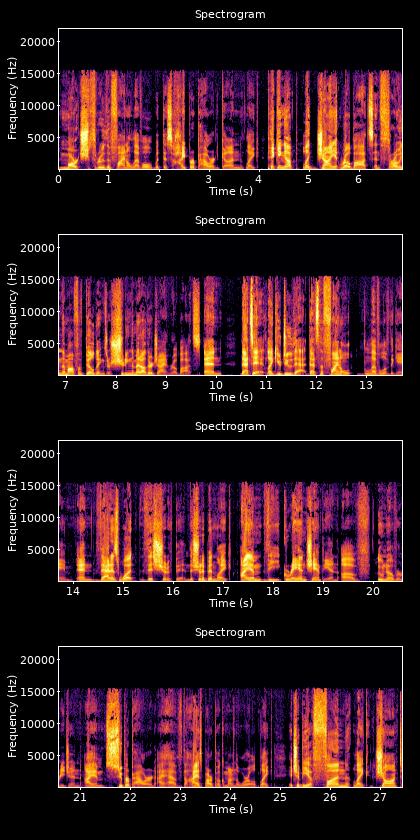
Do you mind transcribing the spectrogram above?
march through the final level with this hyper powered gun, like picking up like giant robots and throwing them off of buildings or shooting them at other giant robots. And that's it. Like you do that. That's the final level of the game. And that is what this should have been. This should have been like I am the grand champion of Unova region. I am super powered. I have the highest powered Pokemon in the world. Like it should be a fun like jaunt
